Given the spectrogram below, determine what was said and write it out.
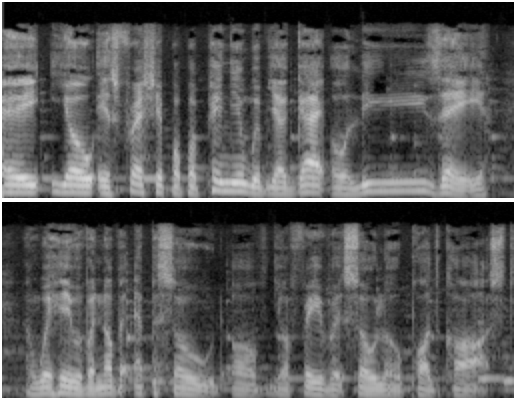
Hey, yo, it's Fresh Hip Hop Opinion with your guy Oleezeh. And we're here with another episode of your favorite solo podcast.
